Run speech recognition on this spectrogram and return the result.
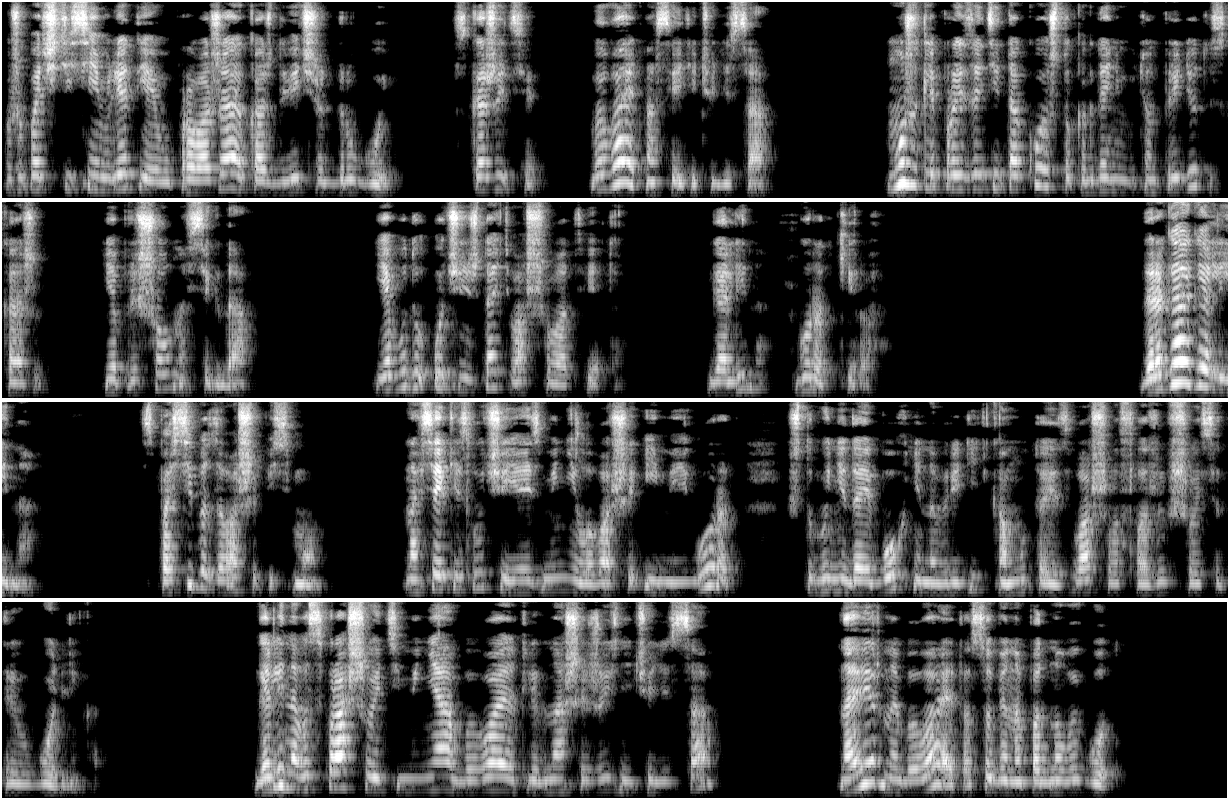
Уже почти семь лет я его провожаю каждый вечер к другой. Скажите, бывает на свете чудеса? Может ли произойти такое, что когда-нибудь он придет и скажет, я пришел навсегда? Я буду очень ждать вашего ответа. Галина, город Киров. Дорогая Галина, спасибо за ваше письмо. На всякий случай я изменила ваше имя и город, чтобы, не дай бог, не навредить кому-то из вашего сложившегося треугольника. Галина, вы спрашиваете меня, бывают ли в нашей жизни чудеса? Наверное, бывает, особенно под Новый год.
